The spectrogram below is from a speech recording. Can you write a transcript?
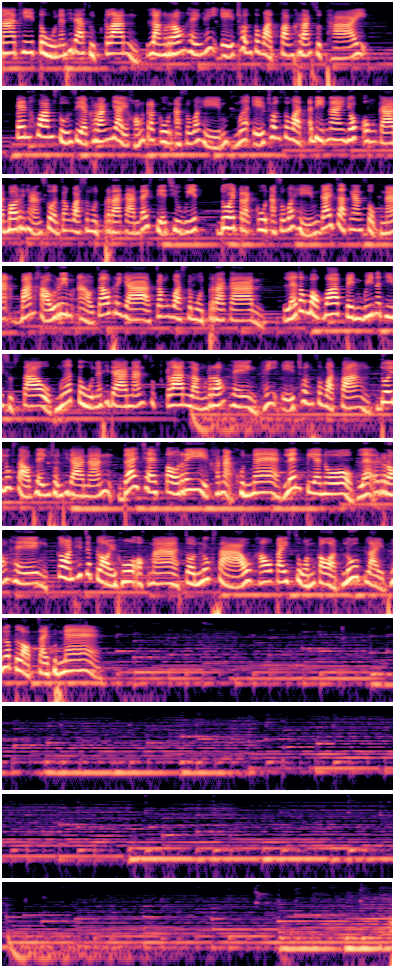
นาทีตู่นันทิดาสุดกลั้น หลังร้องเพลงให้เอชนสวัสดิ์ฟังครั้งสุดท้าย เป็นความสูญเสียครั้งใหญ่ของตระกูลอัศวเหม เมื่อเอชนสวัสดิ์อดีตนายกองค์การบริหารส่วนจังหวัดสมุทรปราการได้เสียชีวิต โดยตระกูลอัศวเหมได้จัดงานศพณบ้านเขาริมอ่าวเจ้าพระยา จังหวัดสมุทรปราการ และต้องบอกว่าเป็นวินาทีสุดเศร้า เมื่อตู่นันทิดานั้นสุดกลั้นหลังร้องเพลง ให้เอชนสวัสดิ์ฟัง โดยลูกสาวเพลงชนทิดานั้น ได้แชร์สตอรี่ขณะคุณแม่เล่นเปียโน และร้องเพลง ก่อนที่จะปล่อยโฮออกมา จนลูกสาวเข้าไปสวมกอดรูปไหล่เพื่อปลอบใจคุณแม่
